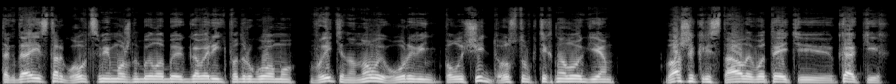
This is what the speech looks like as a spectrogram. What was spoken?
Тогда и с торговцами можно было бы говорить по-другому, выйти на новый уровень, получить доступ к технологиям. Ваши кристаллы вот эти, как их?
